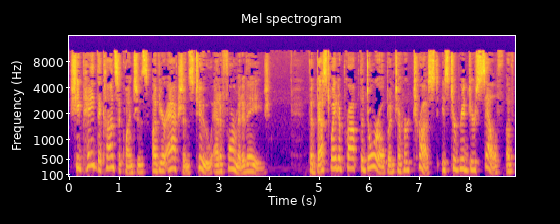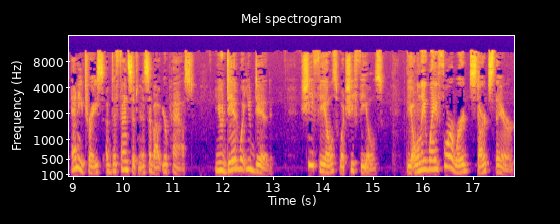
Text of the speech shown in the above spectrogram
She paid the consequences of your actions, too, at a formative age. The best way to prop the door open to her trust is to rid yourself of any trace of defensiveness about your past. You did what you did. She feels what she feels. The only way forward starts there.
